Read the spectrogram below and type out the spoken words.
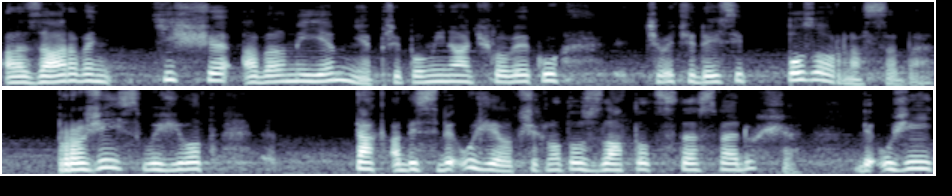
ale zároveň tiše a velmi jemně připomíná člověku, člověče, dej si pozor na sebe. Prožij svůj život tak, abys využil všechno to zlato z té své duše využij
